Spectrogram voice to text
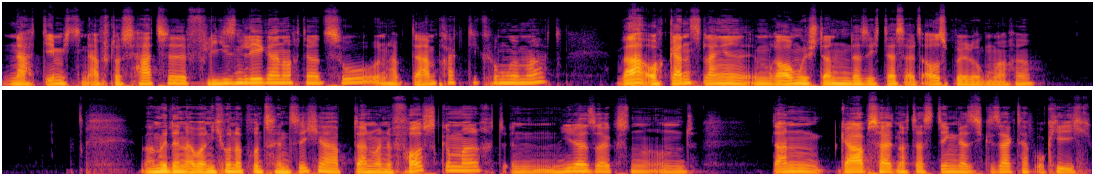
nachdem ich den Abschluss hatte, Fliesenleger noch dazu und habe da ein Praktikum gemacht. War auch ganz lange im Raum gestanden, dass ich das als Ausbildung mache. War mir dann aber nicht 100% sicher, habe dann meine Faust gemacht in Niedersachsen und dann gab es halt noch das Ding, dass ich gesagt habe, okay, ich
